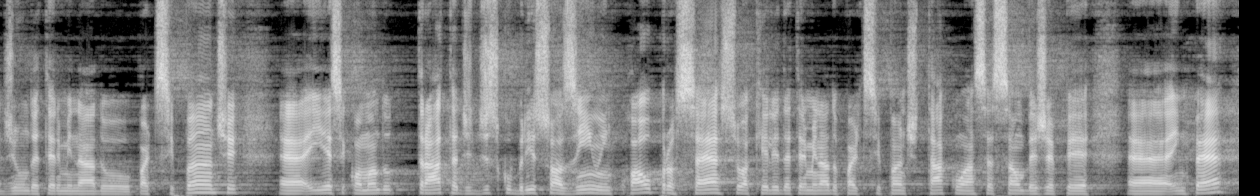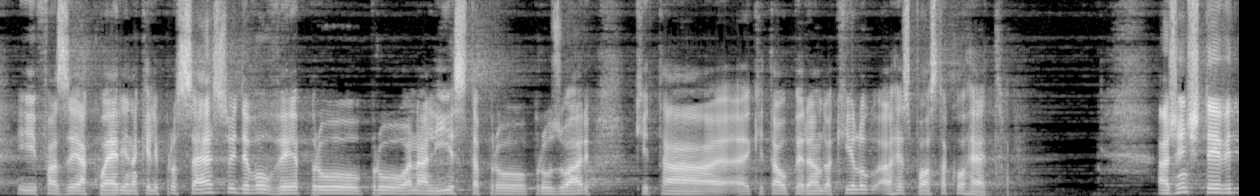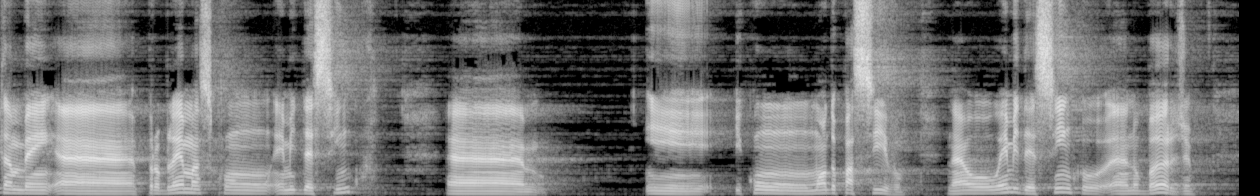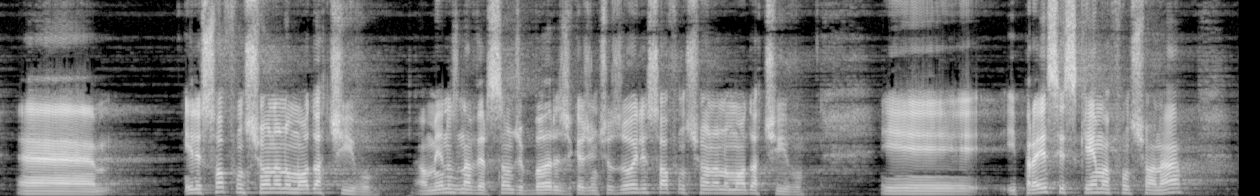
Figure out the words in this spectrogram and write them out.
de um determinado participante, é, e esse comando trata de descobrir sozinho em qual processo aquele determinado participante está com a sessão BGP é, em pé e fazer a query naquele processo e devolver para o analista, para o usuário que está é, que tá operando aquilo, a resposta correta. A gente teve também é, problemas com MD5 é, e e com modo passivo. Né? O MD5 é, no Bird, é, ele só funciona no modo ativo. Ao menos na versão de Bird que a gente usou, ele só funciona no modo ativo. E, e para esse esquema funcionar,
